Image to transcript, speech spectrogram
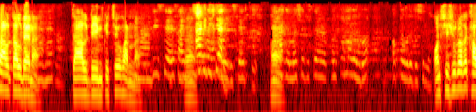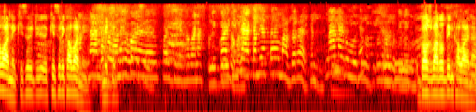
চাল টাল দেয় না চাল ডিম কিছু পান না হ্যাঁ। হ্যাঁ। অন শিশুরা খাওয়ানি খিচুড়ি খিচুড়ি খাওয়ানি মিড ডে দশ বারো দিন খাওয়ায় না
